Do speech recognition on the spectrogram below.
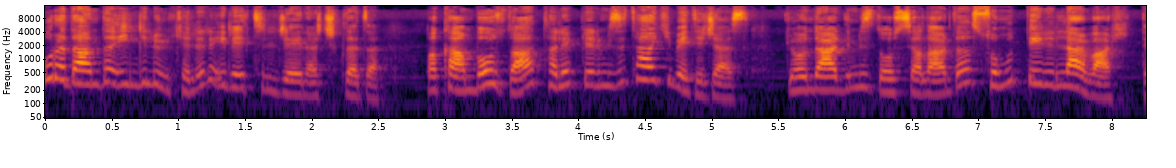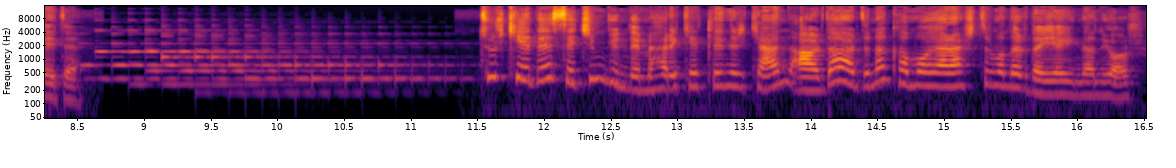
buradan da ilgili ülkelere iletileceğini açıkladı. Bakan Bozdağ, taleplerimizi takip edeceğiz. Gönderdiğimiz dosyalarda somut deliller var, dedi. Türkiye'de seçim gündemi hareketlenirken ardı ardına kamuoyu araştırmaları da yayınlanıyor.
